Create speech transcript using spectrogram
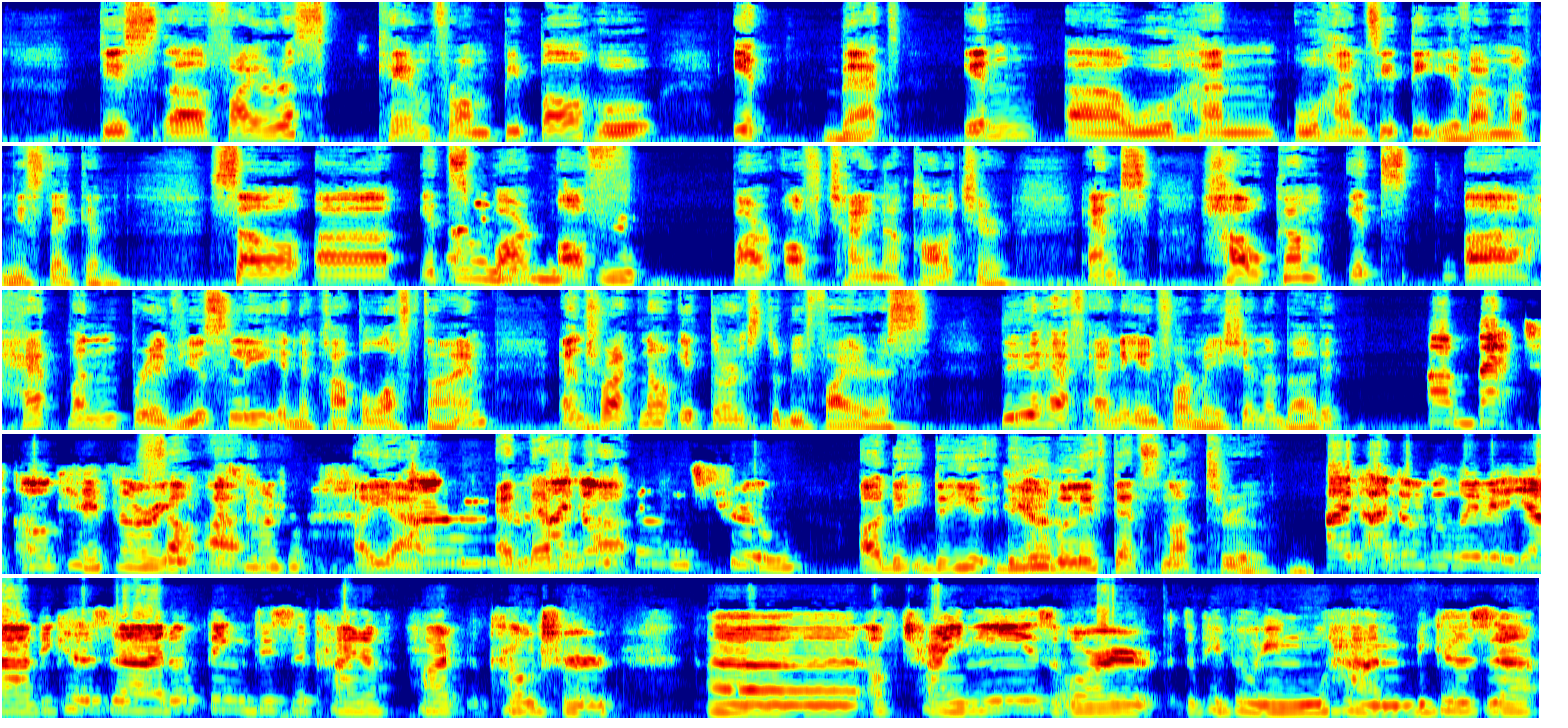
this uh, virus came from people who eat bat in uh, Wuhan, Wuhan city, if I'm not mistaken. So, uh, it's Oh, part of part of China culture. And how come it's uh, happened previously in a couple of time, and right now it turns to be virus? Do you have any information about it? Uh, bet. Okay, sorry. So, That's uh, my. Uh, yeah, Um, and then I don't uh, think it's true. oh, do, do you do you believe that's not true? I, I don't believe it, yeah, because uh, I don't think this is a kind of part culture uh, of Chinese or the people in Wuhan. Because uh,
